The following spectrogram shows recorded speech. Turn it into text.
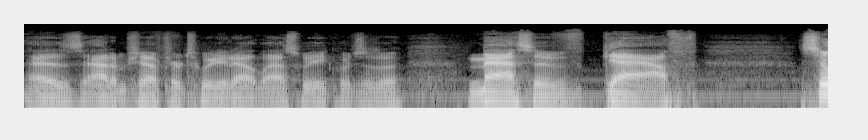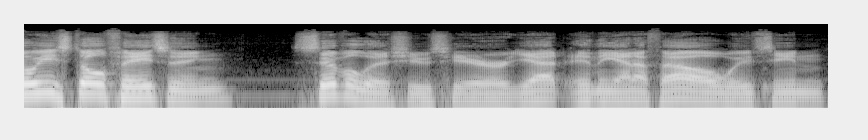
as Adam Schefter tweeted out last week, which is a massive gaffe. So he's still facing civil issues here. Yet in the NFL, we've seen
